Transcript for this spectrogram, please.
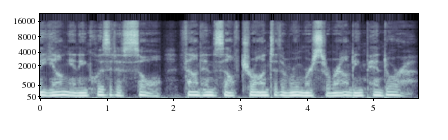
a young and inquisitive soul, found himself drawn to the rumors surrounding Pandora.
